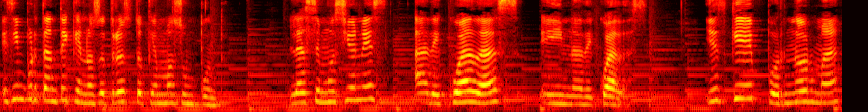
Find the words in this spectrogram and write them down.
es importante que nosotros toquemos un punto. Las emociones adecuadas e inadecuadas. Y es que, por norma,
